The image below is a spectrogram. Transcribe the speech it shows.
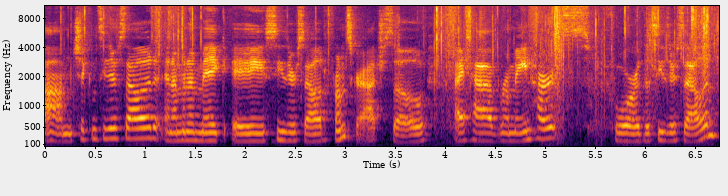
um, chicken Caesar salad, and I'm gonna make a Caesar salad from scratch. So I have romaine hearts for the Caesar salad,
